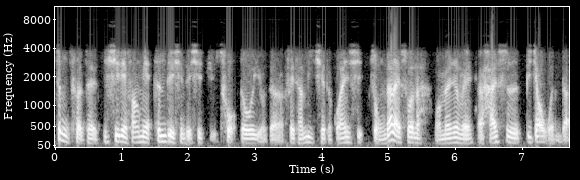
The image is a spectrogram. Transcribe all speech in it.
政策在一系列方面针对性的一些举措，都有着非常密切的关系。总的来说呢，我们认为呃还是比较稳的。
